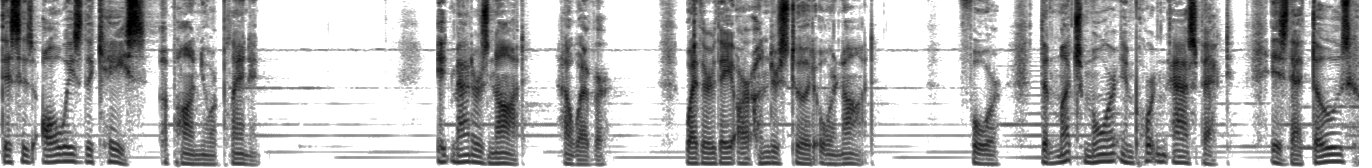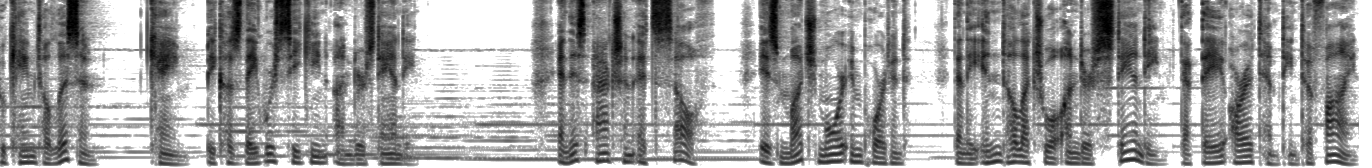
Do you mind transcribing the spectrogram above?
this is always the case upon your planet. It matters not, however, whether they are understood or not, for the much more important aspect is that those who came to listen came because they were seeking understanding. And this action itself is much more important than the intellectual understanding that they are attempting to find.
